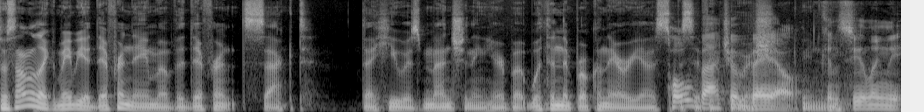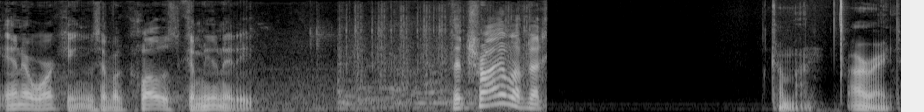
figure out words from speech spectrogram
So it sounded like maybe a different name of a different sect that he was mentioning here, but within the Brooklyn area, a pulled specific back a veil, community. concealing the inner workings of a closed community. The trial of the Come on. All right.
